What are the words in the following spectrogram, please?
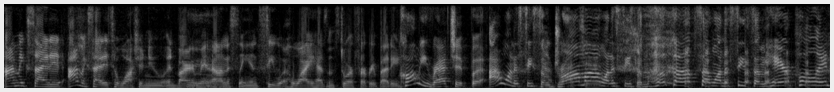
I'm excited. I'm excited to watch a new environment, Yeah. honestly, and see what Hawaii has in store for everybody. Call me ratchet, but I want to see some Not drama. ratchet. I want to see some hookups. I want to see some hair pulling.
